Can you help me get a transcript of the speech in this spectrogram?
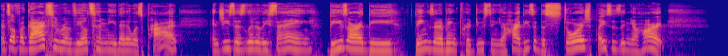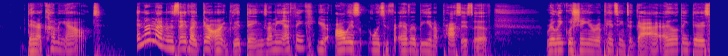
And so for God to reveal to me that it was pride, and Jesus literally saying, These are the things that are being produced in your heart. These are the storage places in your heart that are coming out. And I'm not going to say like there aren't good things. I mean, I think you're always going to forever be in a process of relinquishing and repenting to God. I don't think there's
